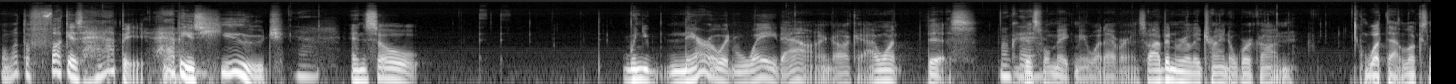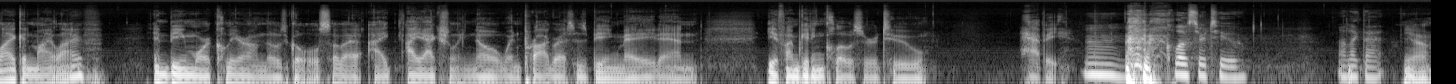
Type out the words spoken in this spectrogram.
Well what the fuck is happy? Happy is huge. Yeah. and so when you narrow it way down and go okay i want this. Okay. this will make me whatever. And so i've been really trying to work on what that looks like in my life and being more clear on those goals so that I, I actually know when progress is being made and if I'm getting closer to happy. Mm. Closer to. I like that. Yeah.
